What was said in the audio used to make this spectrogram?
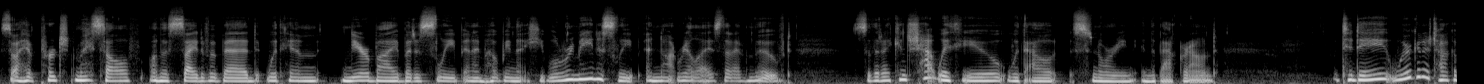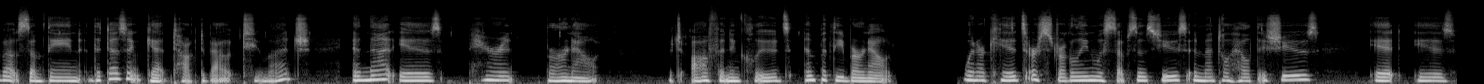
So I have perched myself on the side of a bed with him nearby but asleep, and I'm hoping that he will remain asleep and not realize that I've moved so that I can chat with you without snoring in the background. Today, we're going to talk about something that doesn't get talked about too much, and that is parent burnout which often includes empathy burnout. When our kids are struggling with substance use and mental health issues, it is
